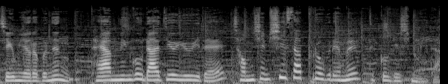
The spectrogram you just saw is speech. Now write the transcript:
지금 여러분은 대한민국 라디오 유일의 점심 시사 프로그램을 듣고 계십니다.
